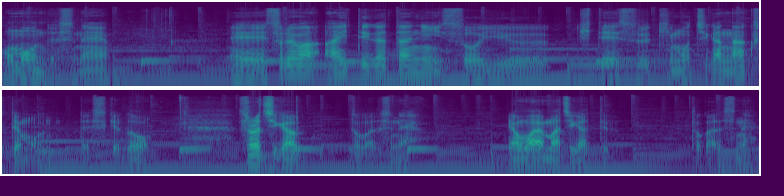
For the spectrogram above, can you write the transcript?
思うんですね、えーそれは相手方にそういう否定する気持ちがなくてもですけどそれは違うとかですね。いやお前は間違ってるとかですね。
